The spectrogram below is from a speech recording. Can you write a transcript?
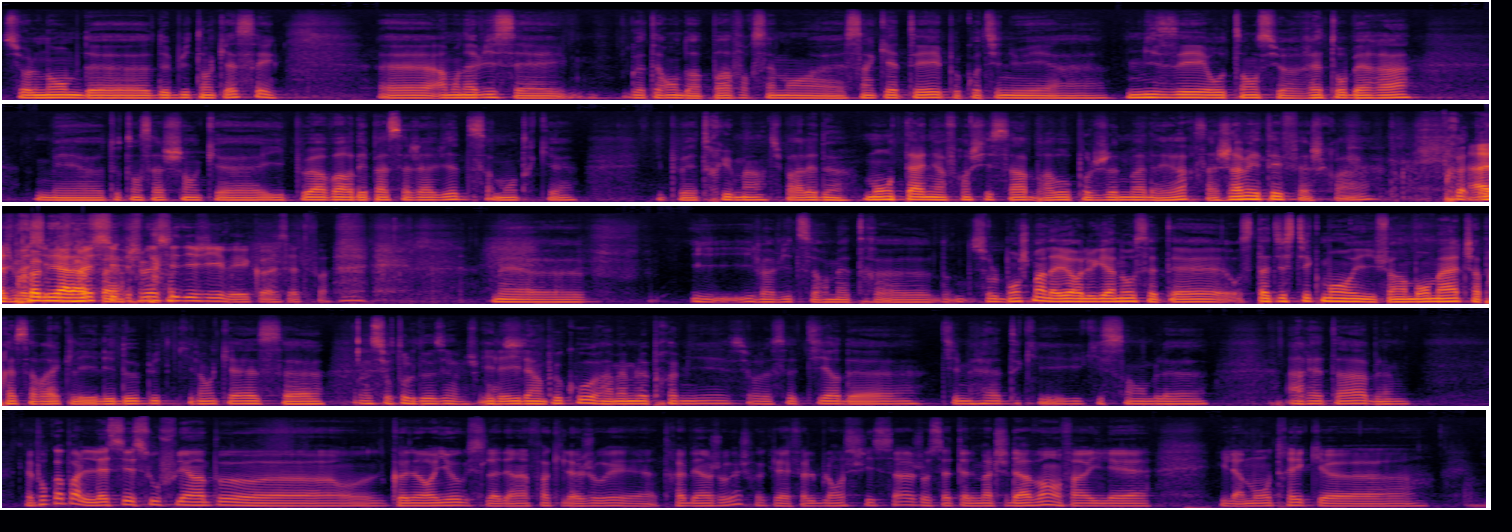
sur le nombre de, buts encaissés. Euh, à mon avis, c'est ne doit pas forcément s'inquiéter. Il peut continuer à miser autant sur Reto Berra, mais tout en sachant qu'il peut avoir des passages à vide. Ça montre que il peut être humain. Tu parlais de montagne infranchissable. Bravo pour le jeu de moi d'ailleurs. Ça n'a jamais été fait, je crois. Hein. Ah, je, premier me à la je, me je me suis dit j'y vais quoi, cette fois. Mais euh, il, va vite se remettre euh, sur le bon chemin. D'ailleurs, Lugano, c'était statistiquement, il fait un bon match. Après, c'est vrai que les, deux buts qu'il encaisse. Euh, surtout le deuxième, je il, Est, il est un peu court. Hein. même le premier sur le, ce tir de Team Head qui, qui semble arrêtable. Mais pourquoi pas le laisser souffler un peu euh, Connor Hughes, la dernière fois qu'il a joué, a très bien joué. Je crois qu'il avait fait le blanchissage ou c'était le match d'avant. Enfin, il, est, il a montré qu'il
